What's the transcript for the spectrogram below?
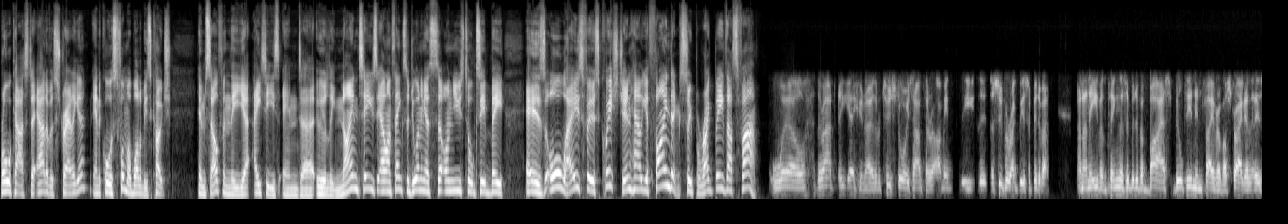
broadcaster out of Australia, and of course, former Wallabies coach himself in the uh, 80s and uh, early 90s. Alan, thanks for joining us on News Talk ZB. As always, first question How are you finding Super Rugby thus far? There are, as you know, there are two stories, aren't there? I mean, the, the, the Super Rugby is a bit of a an uneven thing. There's a bit of a bias built in in favour of Australia. That is,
